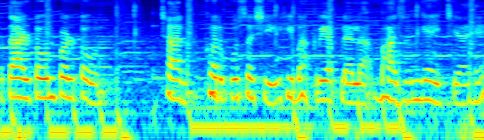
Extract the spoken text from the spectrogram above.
आता आलटवून पलटवून छान खरपूस अशी ही भाकरी आपल्याला भाजून घ्यायची आहे.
